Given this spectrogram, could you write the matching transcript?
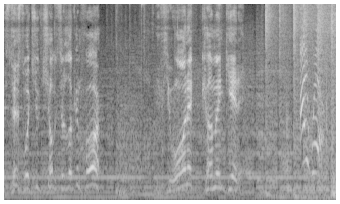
Is this what you chumps are looking for? You want it, come and get it. I will.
